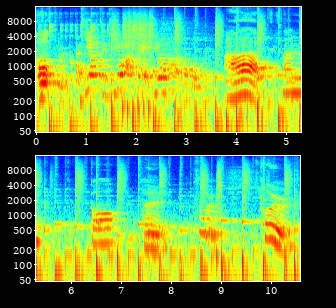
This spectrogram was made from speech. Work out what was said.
어, 기억 지금 기억 앞에 기억을 하나 더. 아, 쌍꺼풀. 풀 풀.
